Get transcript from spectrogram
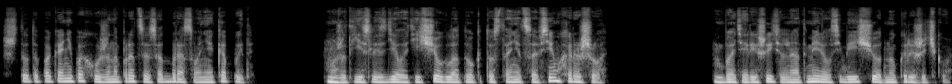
Что-то пока не похоже на процесс отбрасывания копыт. Может, если сделать еще глоток, то станет совсем хорошо? Батя решительно отмерил себе еще одну крышечку.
